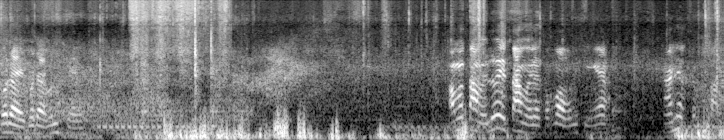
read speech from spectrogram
บ่ได้บ่ได้มันแข็งเอามาตั้งไว้เลยตั้งไว้แล้วก็บอกจังซี่ไงหาแนวตั้ง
